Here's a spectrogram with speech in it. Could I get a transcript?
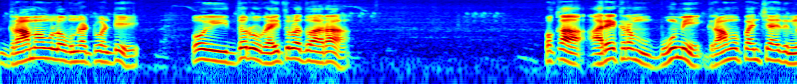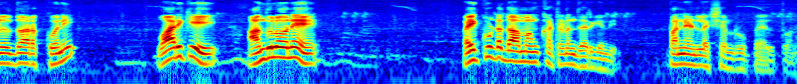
గ్రామంలో ఉన్నటువంటి ఓ ఇద్దరు రైతుల ద్వారా ఒక అరెకరం భూమి గ్రామ పంచాయతీ నిధుల ద్వారా కొని వారికి అందులోనే వైకుంఠధామం కట్టడం జరిగింది పన్నెండు లక్షల రూపాయలతోన.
